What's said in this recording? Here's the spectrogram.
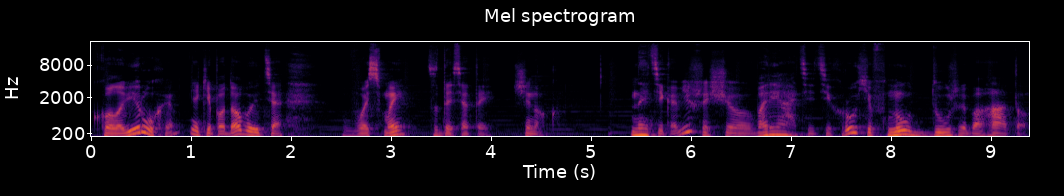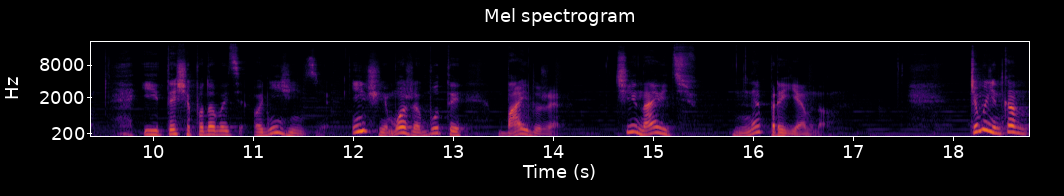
колові рухи, які подобаються 8 з 10 жінок. Найцікавіше, що варіацій цих рухів ну дуже багато. І те, що подобається одній жінці, іншій може бути байдуже чи навіть неприємно. Чому жінкам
